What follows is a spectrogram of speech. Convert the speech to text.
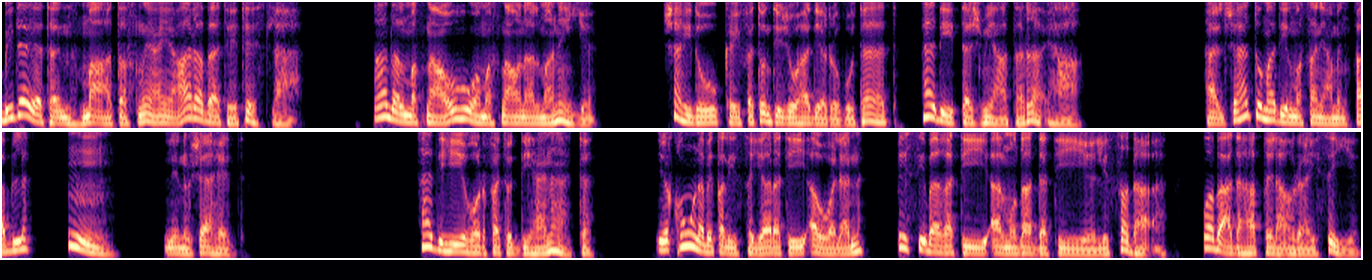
بداية مع تصنيع عربات تسلا. هذا المصنع هو مصنع ألماني شاهدوا كيف تنتج هذه الروبوتات هذه التجميعة الرائعة هل شاهدتم هذه المصانع من قبل؟ مم. لنشاهد هذه غرفة الدهانات يقومون بطلي السيارة أولا بالصباغة المضادة للصدأ وبعدها الطلاء الرئيسي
